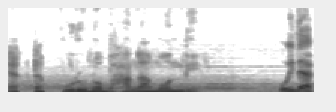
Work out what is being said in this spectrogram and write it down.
একটা পুরনো ভাঙা মন্দির। ওই দেখ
